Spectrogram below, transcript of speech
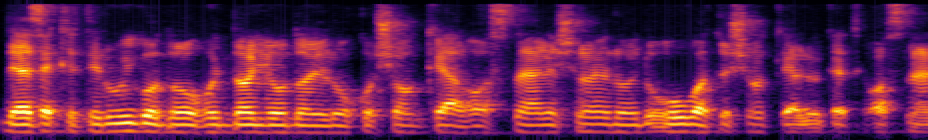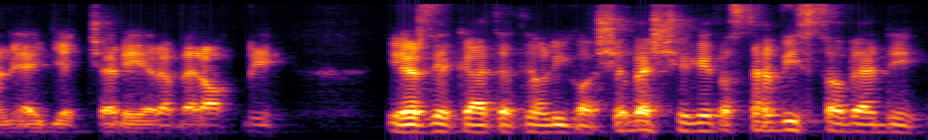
de ezeket én úgy gondolom, hogy nagyon-nagyon okosan kell használni, és nagyon-nagyon óvatosan kell őket használni egy-egy cserére berakni, érzékeltetni a liga sebességét, aztán visszavenni,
